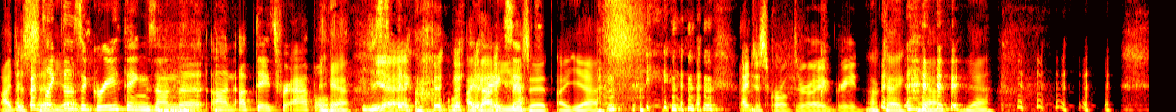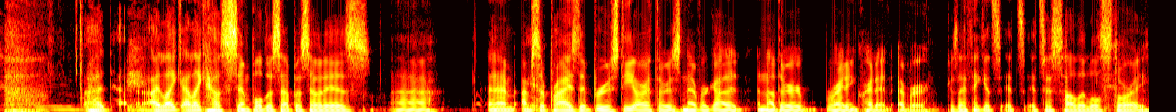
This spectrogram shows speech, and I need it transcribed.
I just It's like yes. those agree things on the on updates for Apple. Yeah. You just Yeah. Well, I gotta use it. I yeah. I just scrolled through. I agreed. Okay. Yeah. Yeah. Uh, I like I like how simple this episode is. Uh, And I'm I'm surprised that Bruce D. Arthurs never got a, another writing credit ever because I think it's it's it's a solid little story.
